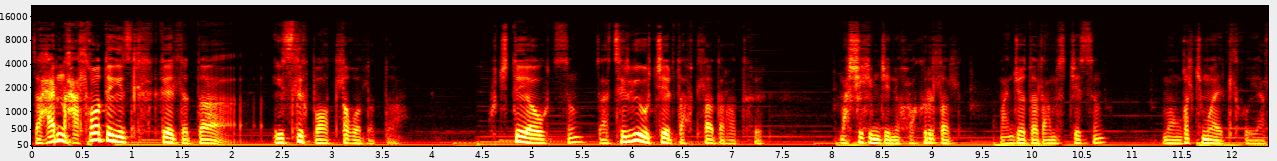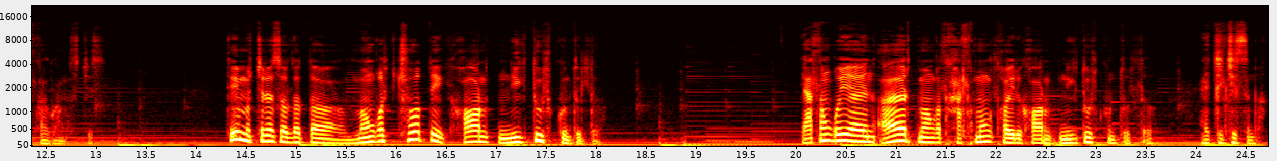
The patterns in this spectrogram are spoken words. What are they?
За харин халахуудыг эзлэх гээл одоо эзлэх бодлого бол одоо хүчтэй явагдсан. За цэргийн хүчээр довтлоод ороод ирэхээр маш их хэмжээний хохирол бол манжуудад амсч исэн. Монголч мөн адилгүй ялгаагүй амсч исэн. Тийм учраас бол одоо монголчуудыг хооронд нэгдүүлэхгүй төлөө. Ялангуяа энэ ойрд Монгол халах Монгол хоёрыг хооронд нэгдүүлэхгүй төлөө ажиллаж исэн баг.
